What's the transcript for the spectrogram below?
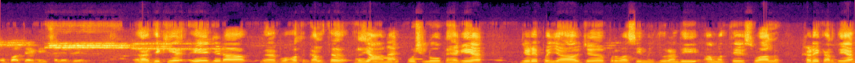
ਉਹ ਵੱਧ ਚੜ੍ਹ ਕੇ ਹਿੱਸਾ ਲੈਂਦੇ ਆ। ਅ, ਦੇਖੀਏ ਇਹ ਜਿਹੜਾ ਬਹੁਤ ਗਲਤ ਰੁਝਾਨ ਹੈ। ਕੁਝ ਲੋਕ ਹੈਗੇ ਆ ਜਿਹੜੇ ਪੰਜਾਬ 'ਚ ਪ੍ਰਵਾਸੀ ਮਜ਼ਦੂਰਾਂ ਦੀ ਆਮਦ ਤੇ ਸਵਾਲ ਖੜੇ ਕਰਦੇ ਆ।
